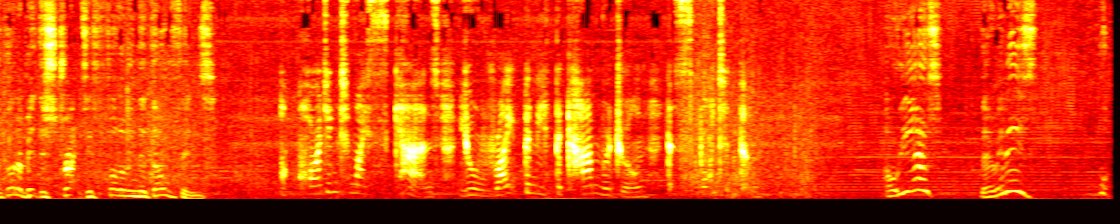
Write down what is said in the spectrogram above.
I got a bit distracted following the dolphins. According to my scans, you're right beneath the camera drone that spotted them. Oh, yes, there it is. What?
